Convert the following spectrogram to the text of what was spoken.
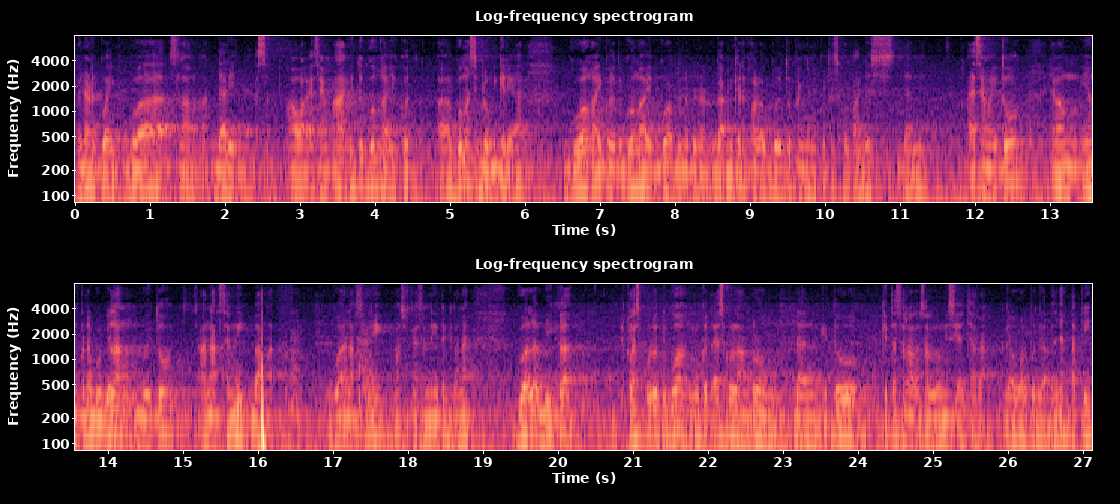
bener gue ikut gue selama dari awal SMA itu gue nggak ikut uh, gue masih belum mikir ya. Gue nggak ikut gue nggak gue bener-bener nggak mikir kalau gue itu pengen ikut sekolah pades dan SMA itu emang yang pernah gue bilang gue itu anak seni banget. Gue anak seni maksudnya seni itu gimana? Gue lebih ke kelas 10 tuh gue ngikut eskul angklung. Dan itu kita selalu, selalu ngisi acara. Gak walaupun gak banyak tapi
